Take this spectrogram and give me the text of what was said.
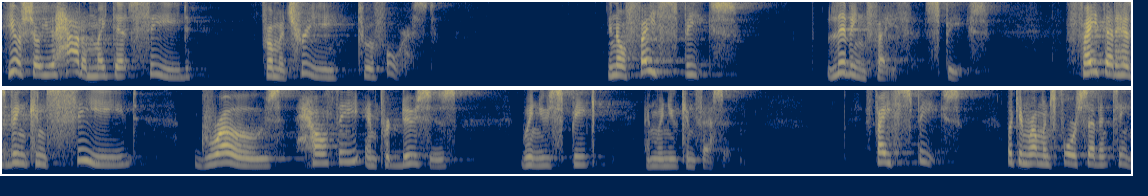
He'll show you how to make that seed from a tree to a forest. You know, faith speaks, living faith speaks. Faith that has been conceived grows healthy and produces when you speak and when you confess it. Faith speaks. Look in Romans 4:17.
